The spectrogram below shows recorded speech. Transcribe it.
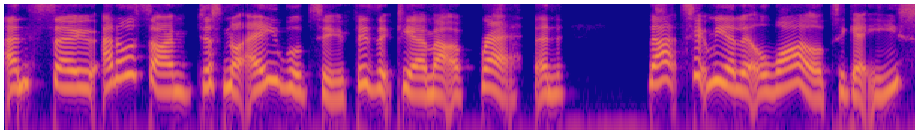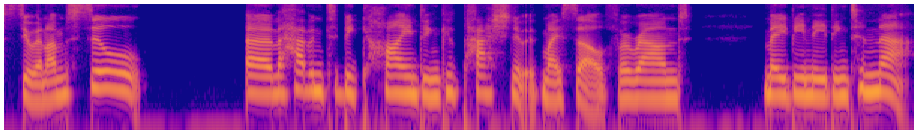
And so, and also I'm just not able to physically, I'm out of breath. And that took me a little while to get used to. And I'm still um, having to be kind and compassionate with myself around maybe needing to nap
